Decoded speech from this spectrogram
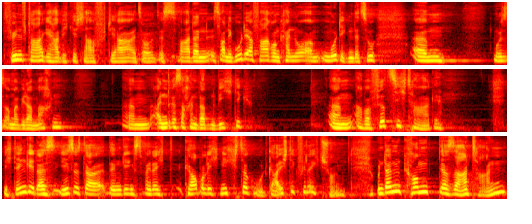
fünf Tage habe ich geschafft, ja, also das war dann, es war eine gute Erfahrung, kann nur ermutigen dazu. Ähm, muss es auch mal wieder machen. Ähm, andere Sachen werden wichtig. Ähm, aber 40 Tage. Ich denke, dass Jesus da, dem ging es vielleicht körperlich nicht so gut, geistig vielleicht schon. Und dann kommt der Satan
